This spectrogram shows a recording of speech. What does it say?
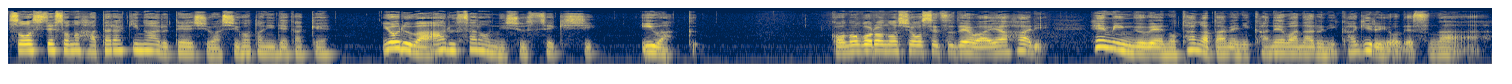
そうしてその働きのある亭主は仕事に出かけ夜はあるサロンに出席し曰く「この頃の小説ではやはりヘミングウェイの他がために金はなるに限るようですな。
